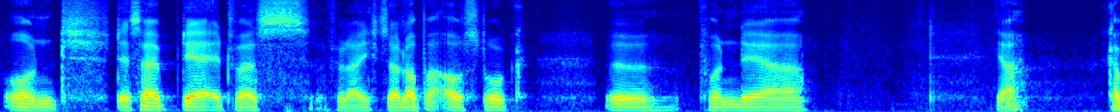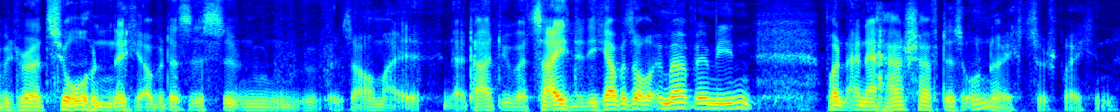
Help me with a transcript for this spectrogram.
Und deshalb der etwas vielleicht saloppe Ausdruck äh, von der ja, Kapitulation, nicht? aber das ist, ähm, sagen wir mal, in der Tat überzeichnet. Ich habe es auch immer vermieden, von einer Herrschaft des Unrechts zu sprechen.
